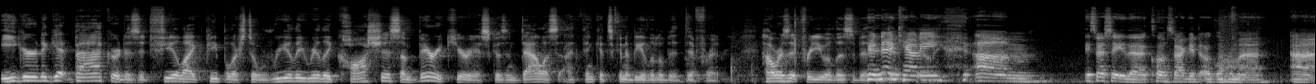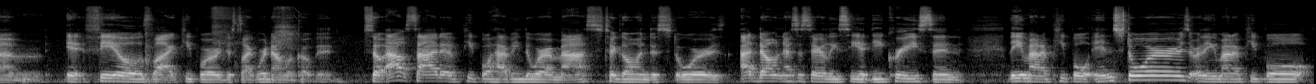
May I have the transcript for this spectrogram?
eager to get back, or does it feel like people are still really, really cautious? I'm very curious because in Dallas, I think it's going to be a little bit different. How is it for you, Elizabeth? In County? Um, especially the closer I get to Oklahoma, um, it feels like people are just like, we're done with COVID. So outside of people having to wear a mask to go into stores, I don't necessarily see a decrease in the amount of people in stores or the amount of people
